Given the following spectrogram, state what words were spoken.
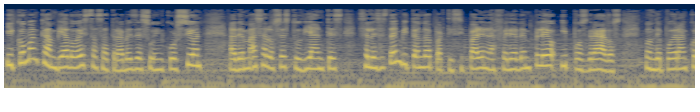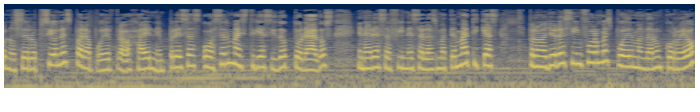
y cómo han cambiado estas a través de su incursión. Además, a los estudiantes se les está invitando a participar en la Feria de Empleo y posgrados, donde podrán conocer opciones para poder trabajar en empresas o hacer maestrías y doctorados en áreas afines a las matemáticas. Para mayores informes pueden mandar un correo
